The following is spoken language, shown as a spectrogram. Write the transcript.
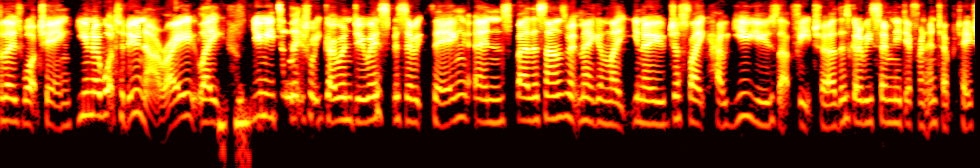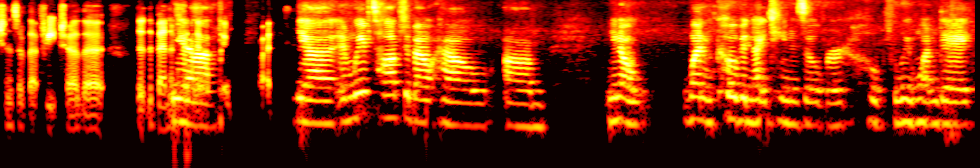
for those watching, you know what to do now, right? Like mm-hmm. you need to literally go and do a specific thing. And by the sounds of it, Megan, like, you know, just like how you use that feature, there's going to be so many different interpretations of that feature that that the benefit. Yeah. Yeah. And we've talked about how um, you know, when COVID nineteen is over, hopefully one day,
